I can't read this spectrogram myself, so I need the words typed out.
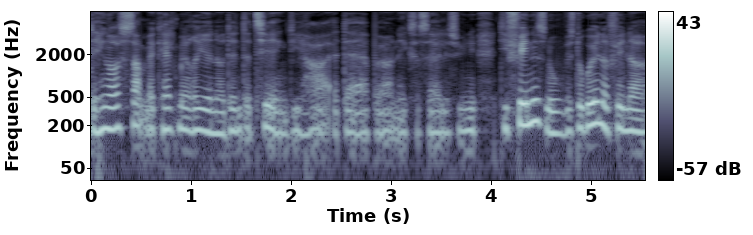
Det hænger også sammen med kalkmalerierne og den datering, de har, at der er børn ikke så særlig synlige. De findes nu. Hvis du går ind og finder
